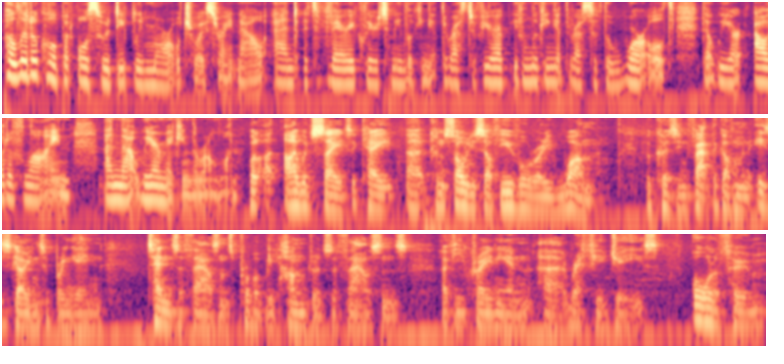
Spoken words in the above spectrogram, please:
political but also a deeply moral choice right now. And it's very clear to me, looking at the rest of Europe, even looking at the rest of the world, that we are out of line and that we are making the wrong one. Well, I would say to Kate, uh, console yourself, you've already won, because in fact the government is going to bring in tens of thousands, probably hundreds of thousands of Ukrainian uh, refugees, all of whom,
